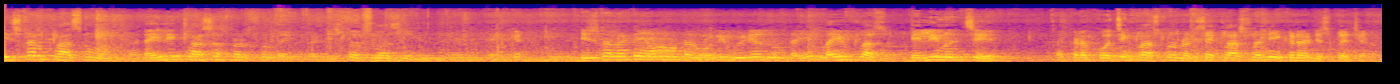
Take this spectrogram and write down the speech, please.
డిజిటల్ క్లాస్ రూమ్ అనమాట డైలీ క్లాసెస్ నడుస్తుంటాయి ఇక్కడ డిజిటల్ క్లాస్ ఓకే డిజిటల్ అంటే ఎవరు ఉండరు ఓన్లీ వీడియోస్ ఉంటాయి. లైవ్ క్లాస్ ఢిల్లీ నుంచి అక్కడ కోచింగ్ క్లాస్లో నడిచే క్లాసులన్నీ ఇక్కడ డిస్ప్లే చేయడం.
